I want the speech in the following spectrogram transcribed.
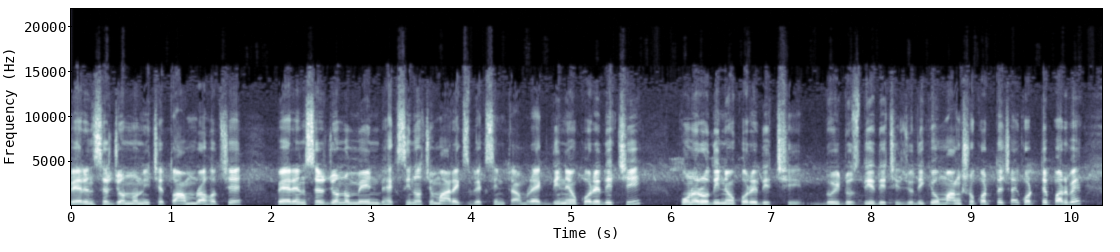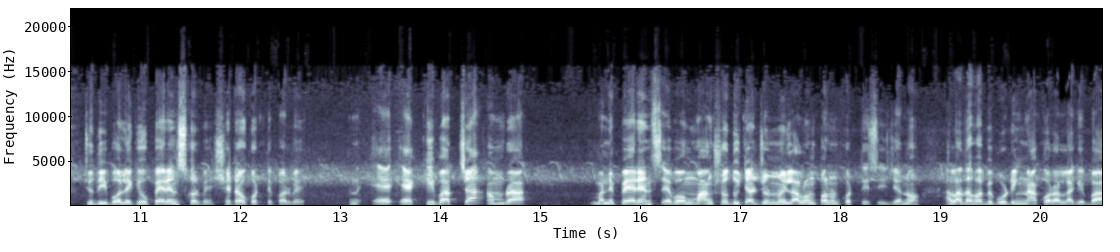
প্যারেন্টসের জন্য নিচ্ছে। তো আমরা হচ্ছে প্যারেন্টসের জন্য মেইন ভ্যাকসিন হচ্ছে মারেক্স ভ্যাকসিনটা আমরা একদিনেও করে দিচ্ছি পনেরো দিনেও করে দিচ্ছি দুই ডোজ দিয়ে দিচ্ছি। যদি কেউ মাংস করতে চায় করতে পারবে। যদি বলে কেউ প্যারেন্টস করবে সেটাও করতে পারবে। মানে একই বাচ্চা আমরা মানে প্যারেন্টস এবং মাংস দুইটার জন্যই লালন পালন করতেছি যেন আলাদাভাবে বোর্ডিং না করা লাগে বা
